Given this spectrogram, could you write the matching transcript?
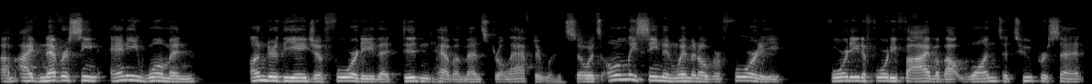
Um, I've never seen any woman under the age of 40 that didn't have a menstrual afterwards. So it's only seen in women over 40 40 to 45, about 1 to 2%,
